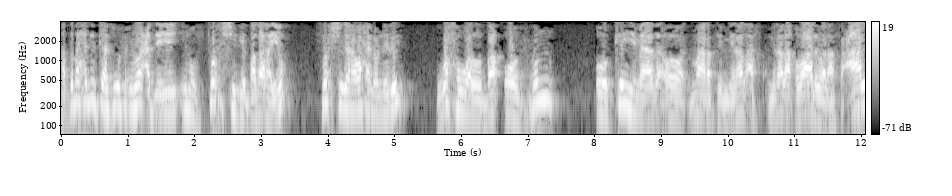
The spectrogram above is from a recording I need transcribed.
haddaba xadiidkaasi wuxuu inoo caddeeyey inuu fuxshigi badanayo. fuxshigana waxaynu nidhi wax walba oo xun oo ka yimaada oo maaragtay min ala min alaqwaali walafcaal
